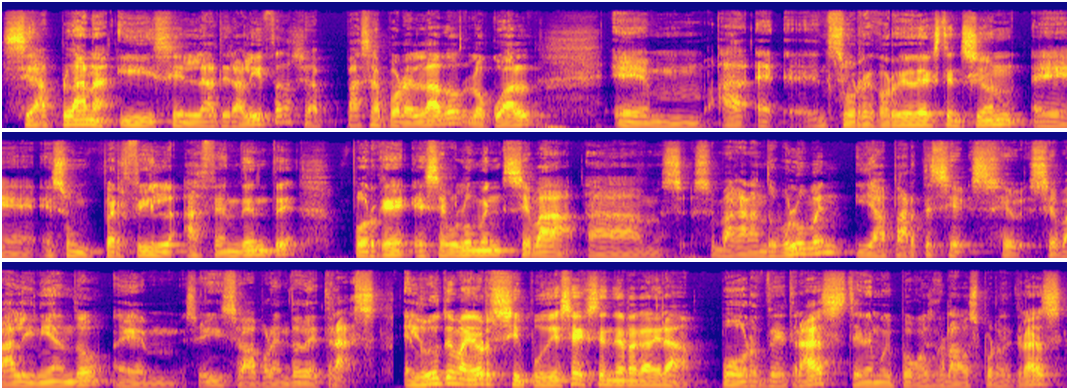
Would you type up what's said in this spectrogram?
se aplana y se lateraliza, o sea, pasa por el lado, lo cual em, e, en su recorrido de extensión eh, es un perfil ascendente porque ese volumen se va, ganando volumen y aparte se, va alineando, eh, se va poniendo detrás. El glúteo mayor, si pudiese extender la cadera por detrás, tiene muy pocos grados por detrás,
